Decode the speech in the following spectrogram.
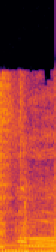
I've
